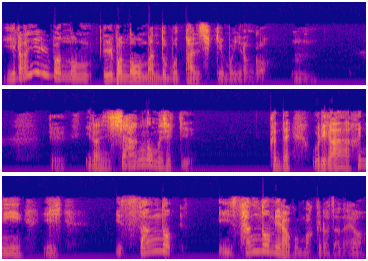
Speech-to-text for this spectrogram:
이런 일본 놈, 일본 놈만도 못한 새끼, 뭐 이런 거. 음. 그, 이런 쌍놈의 새끼. 근데 우리가 흔히 이, 이 쌍놈, 이 상놈이라고 막 그러잖아요.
